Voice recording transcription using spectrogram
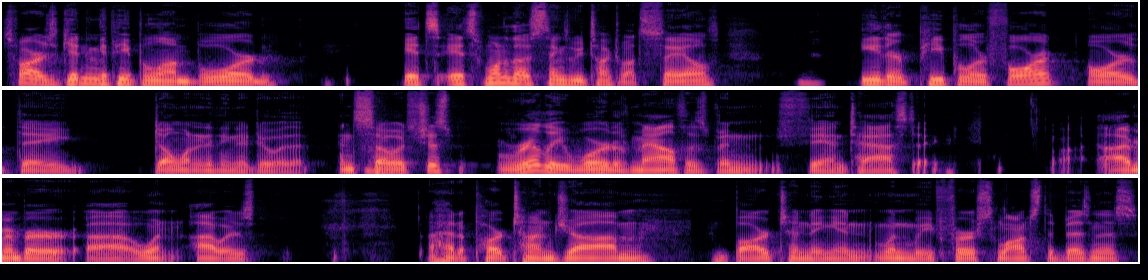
As far as getting the people on board, it's it's one of those things we talked about sales. Either people are for it or they don't want anything to do with it, and so it's just really word of mouth has been fantastic. I remember uh, when I was I had a part time job bartending, and when we first launched the business,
